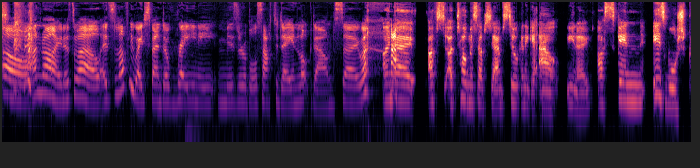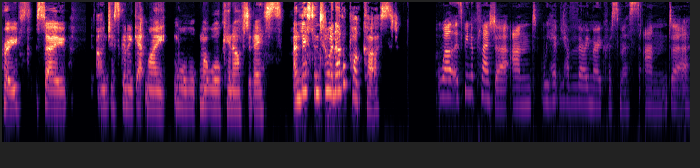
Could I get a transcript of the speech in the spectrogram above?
oh, and mine as well. It's a lovely way to spend a rainy, miserable Saturday in lockdown. So I know. I've, I've told myself today I'm still going to get out. You know, our skin is waterproof, so I'm just going to get my my walk in after this and listen to another podcast. Well, it's been a pleasure, and we hope you have a very merry Christmas and. Uh,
